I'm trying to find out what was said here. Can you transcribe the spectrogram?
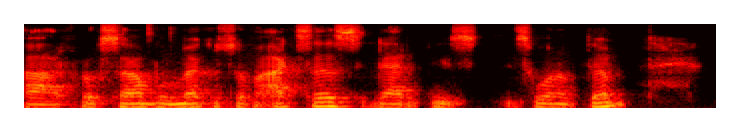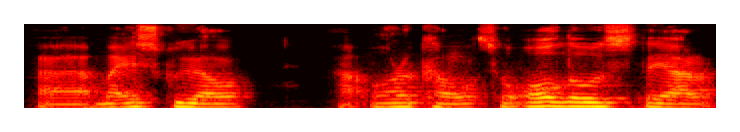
are, for example, Microsoft Access, that is, is one of them, uh, MySQL, uh, Oracle. So all those, they are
